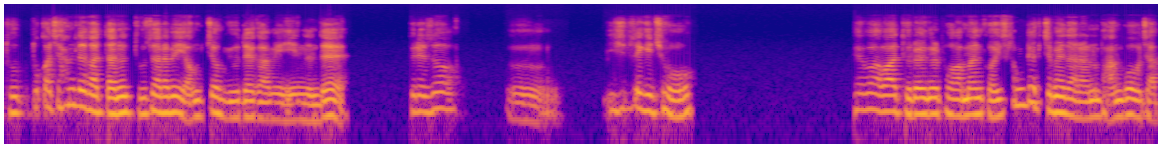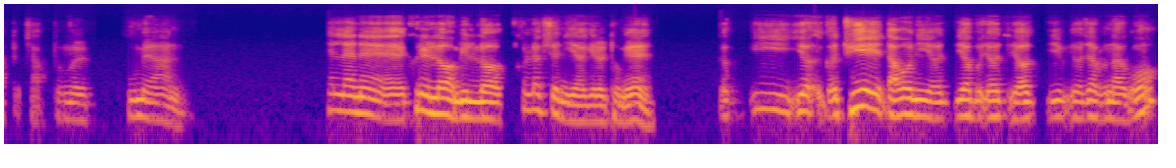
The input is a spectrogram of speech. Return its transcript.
두- 똑같이 한결 같다는 두 사람의 영적 유대감이 있는데 그래서 어, 20세기 초 회화와 드로잉을 포함한 거의 300점에 달하는 작, 작품을 구매한 헬렌의 크릴러 밀러 컬렉션 이야기를 통해 그이 여, 그 뒤에 나온 이 여, 여, 여, 여, 이 여자분하고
